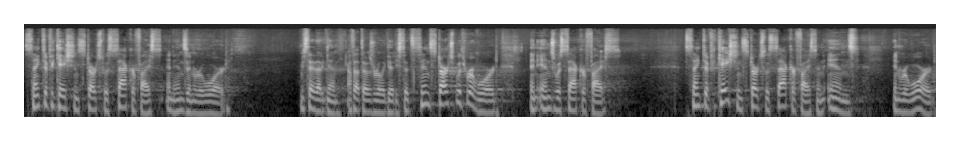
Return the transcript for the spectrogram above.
Sanctification starts with sacrifice and ends in reward. Let me say that again. I thought that was really good. He said, Sin starts with reward and ends with sacrifice. Sanctification starts with sacrifice and ends in reward.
